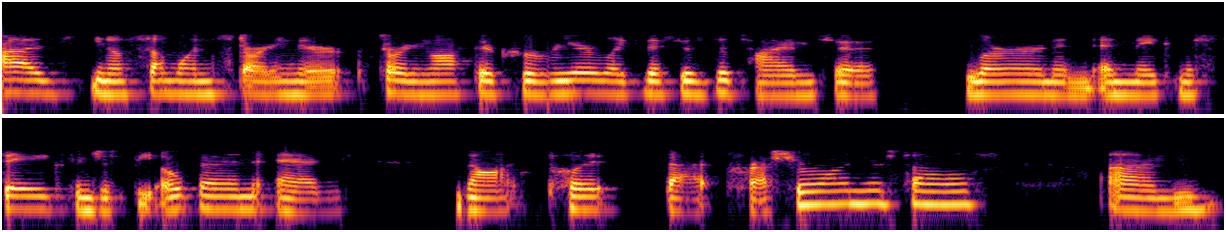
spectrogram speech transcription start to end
as you know someone starting their starting off their career like this is the time to learn and, and make mistakes and just be open and not put that pressure on yourself um,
